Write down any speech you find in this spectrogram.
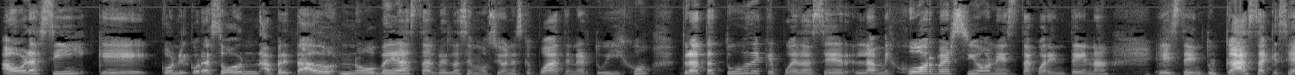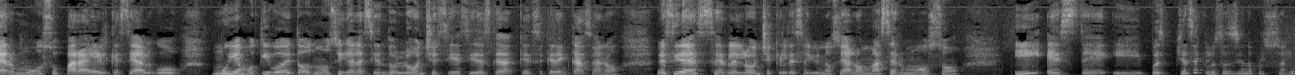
ahora sí que con el corazón apretado no veas tal vez las emociones que pueda tener tu hijo. Trata tú de que pueda ser la mejor versión esta cuarentena, este, en tu casa, que sea hermoso para él, que sea algo muy emotivo. De todos modos, síguele haciendo lonche si decides que, que se quede en casa, ¿no? Decide hacerle lonche, que el desayuno sea lo más hermoso y este, y pues piensa que lo estás haciendo por su salud.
